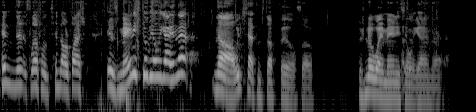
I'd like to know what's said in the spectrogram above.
10 minutes left on the $10 flash. Is Manny still the only guy in that? No, we just had some stuff fill, so there's no way Manny's the only it. guy in that.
